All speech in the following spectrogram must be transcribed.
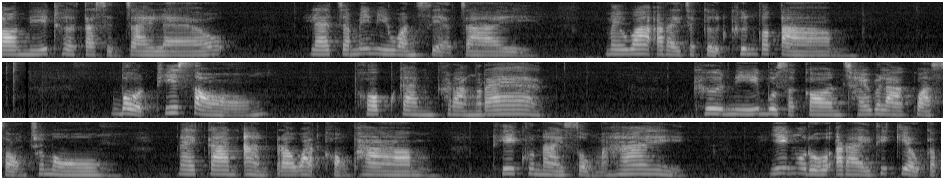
ตอนนี้เธอตัดสินใจแล้ว และจะไม่มีวันเสียใจ ไม่ว่าอะไรจะเกิดขึ้นก็ตาม บทที่สอง พบกันครั้งแรก คืนนี้บุษกรใช้เวลากว่าสองชั่วโมง ในการอ่านประวัติของพามที่คุณนายส่งมาให้ ยิ่งรู้อะไรที่เกี่ยวกับ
